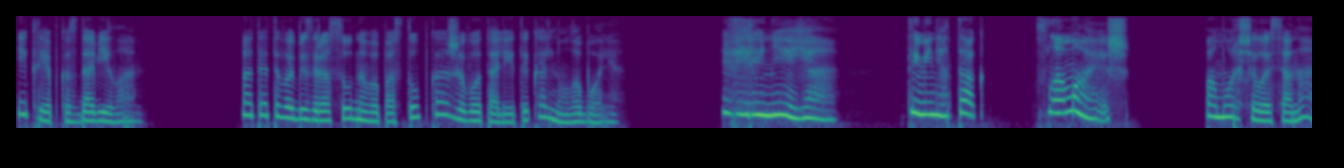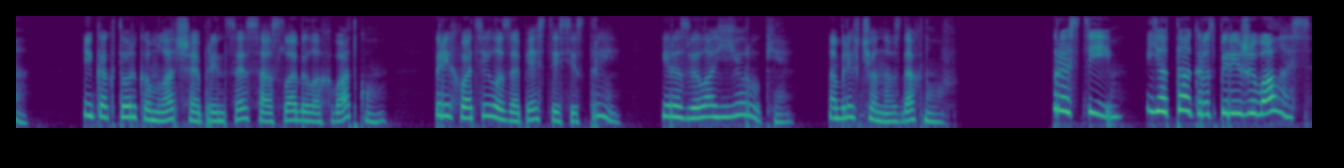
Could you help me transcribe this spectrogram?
и крепко сдавила. От этого безрассудного поступка живот Алиты кольнула боль. «Веринея, ты меня так сломаешь!» Поморщилась она, и как только младшая принцесса ослабила хватку, перехватила запястье сестры и развела ее руки, облегченно вздохнув. «Прости, я так распереживалась!»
